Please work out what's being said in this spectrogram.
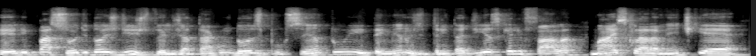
ele passou de dois dígitos, ele já está com 12% e tem menos de 30 dias que ele fala mais claramente que é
